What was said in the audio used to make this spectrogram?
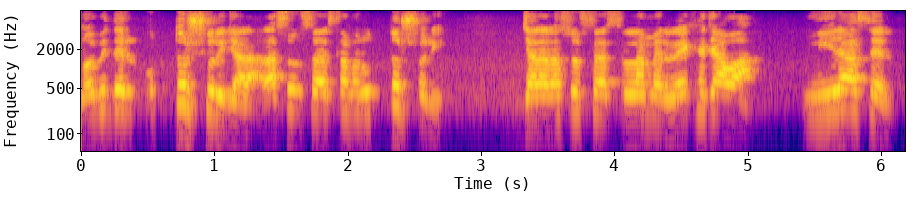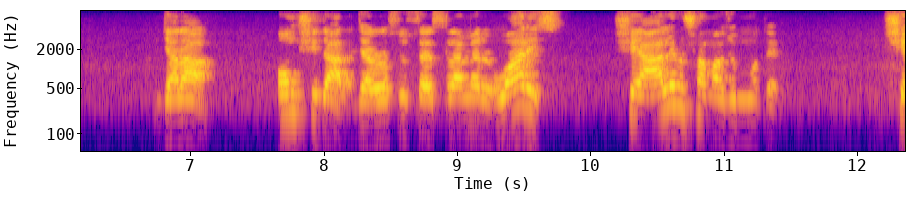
নবীদের উত্তরসূরি যারা, রাসুল সাল্লাহামের উত্তরসূরি, যারা রাসুল সাল্লাহামের রেখে যাওয়া মিরাসের যারা অংশীদার, যারা রসুল সাল্লাহামের ওয়ারিস, সে আলিম সমাজ উম্মতের। সে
